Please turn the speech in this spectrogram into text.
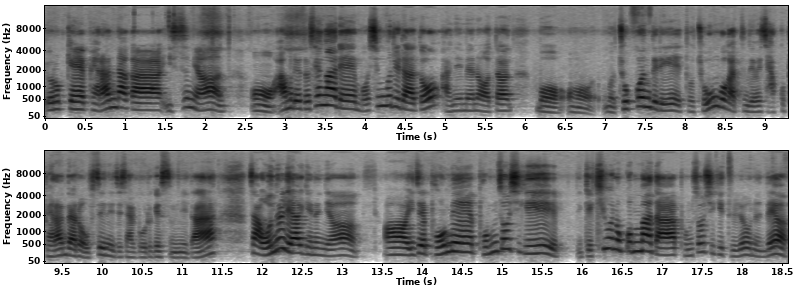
이렇게 베란다가 있으면 어, 아무래도 생활에 뭐 식물이라도 아니면 어떤 뭐, 어, 뭐 조건들이 더 좋은 것 같은데 왜 자꾸 베란다를 없애는지 잘 모르겠습니다. 자, 오늘 이야기는요, 어, 이제 봄에 봄 소식이 이렇게 키우는 꽃마다 봄 소식이 들려오는데요.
